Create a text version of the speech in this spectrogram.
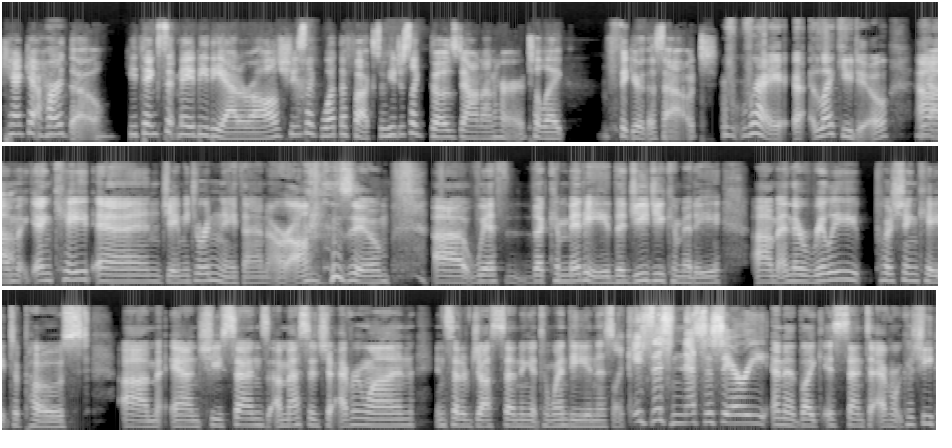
can't get hard though. He thinks it may be the Adderall. She's like, what the fuck? So he just like goes down on her to like figure this out. Right, uh, like you do. Yeah. Um, and Kate and Jamie Jordan Nathan are on Zoom uh, with the committee, the Gigi committee, um, and they're really pushing Kate to post Um, and she sends a message to everyone instead of just sending it to Wendy and it's like, is this necessary? And it like is sent to everyone because she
